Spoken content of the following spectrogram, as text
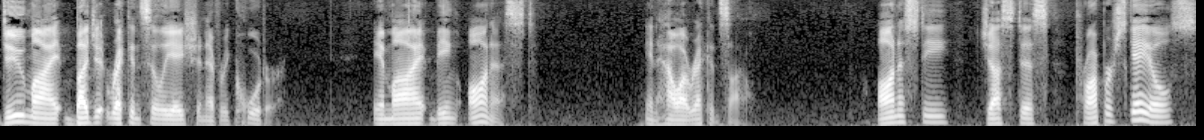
do my budget reconciliation every quarter, am I being honest in how I reconcile? Honesty, justice, proper scales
